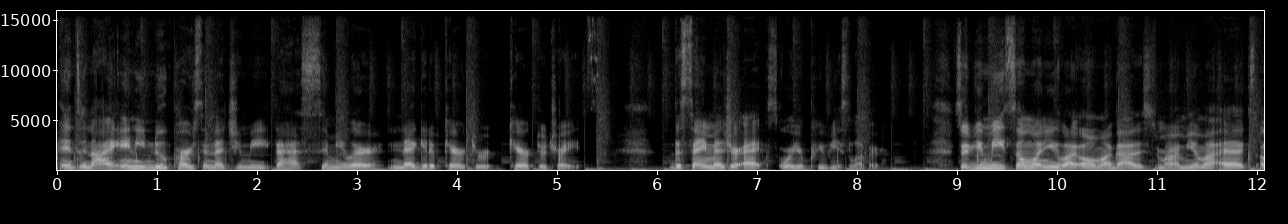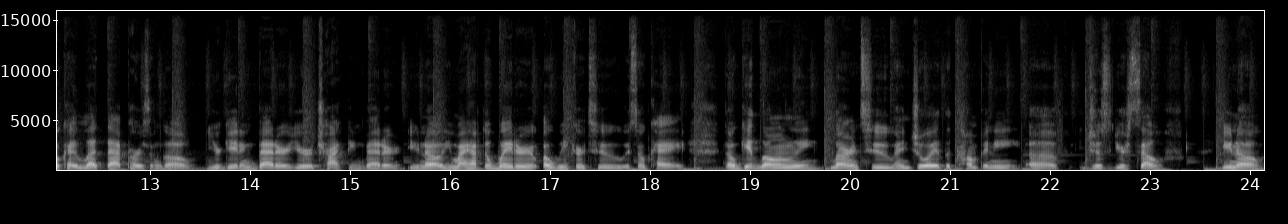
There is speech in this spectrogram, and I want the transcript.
and deny any new person that you meet that has similar negative character character traits, the same as your ex or your previous lover. So if you meet someone, you're like, oh my God, this reminds me of my ex. Okay, let that person go. You're getting better. You're attracting better. You know, you might have to wait a week or two. It's okay. Don't get lonely. Learn to enjoy the company of just yourself, you know,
